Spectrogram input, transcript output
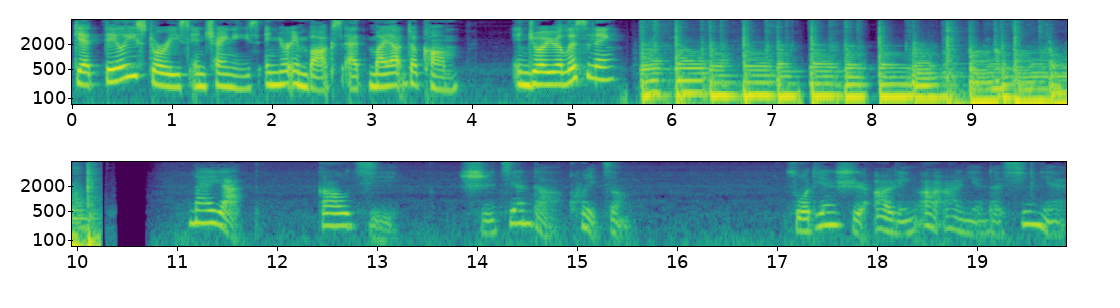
Get daily stories in Chinese in your inbox at maya.com. Enjoy your listening! 麦雅高级时间的馈赠。昨天是二零二二年的新年，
